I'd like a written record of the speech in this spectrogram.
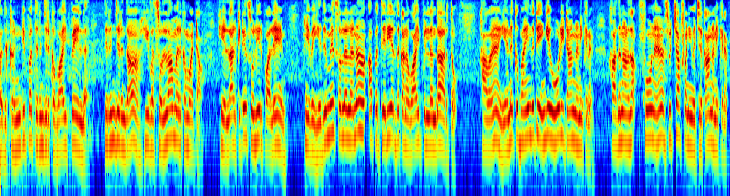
அது கண்டிப்பா தெரிஞ்சிருக்க வாய்ப்பே இல்லை. தெரிஞ்சிருந்தா இவ சொல்லாமல் இருக்க மாட்டான் எல்லார்கிட்டயும் சொல்லியிருப்பாளே. இவ எதுவுமே சொல்லலைன்னா அப்போ தெரியறதுக்கான வாய்ப்பு இல்லைன்னு தான் அர்த்தம். அவன் எனக்கு பயந்துட்டு எங்கேயும் ஓடிட்டான்னு நினைக்கிறேன். அதனால தான் ஃபோனை சுவிச் ஆஃப் பண்ணி வச்சிருக்கான்னு நினைக்கிறேன்.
